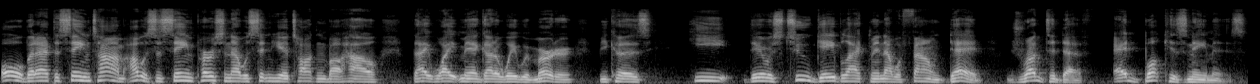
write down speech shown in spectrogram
Oh, but at the same time, I was the same person that was sitting here talking about how that white man got away with murder because he there was two gay black men that were found dead, drugged to death. Ed Buck, his name is,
